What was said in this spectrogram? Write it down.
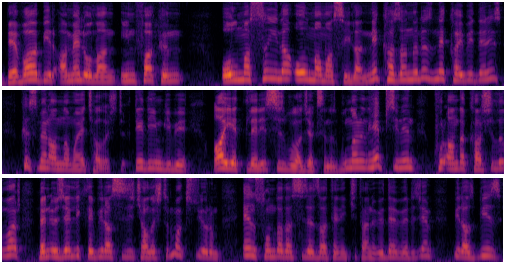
deva bir amel olan infakın olmasıyla olmamasıyla ne kazanırız ne kaybederiz kısmen anlamaya çalıştık. Dediğim gibi ayetleri siz bulacaksınız. Bunların hepsinin Kur'an'da karşılığı var. Ben özellikle biraz sizi çalıştırmak istiyorum. En sonda da size zaten iki tane ödev vereceğim. Biraz biz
